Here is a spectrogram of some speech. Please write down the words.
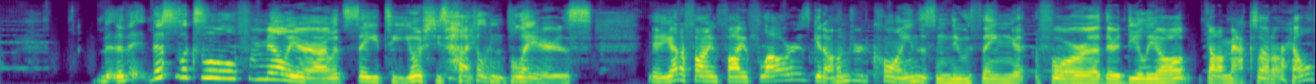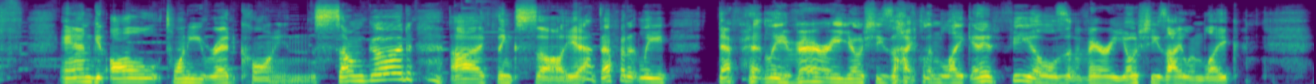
th th this looks a little familiar, I would say, to Yoshi's Island players. Yeah, you gotta find five flowers, get a hundred coins, it's a new thing for their dealio. Gotta max out our health, and get all 20 red coins. Sound good? I think so, yeah, definitely, definitely very Yoshi's Island-like, and it feels very Yoshi's Island-like.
